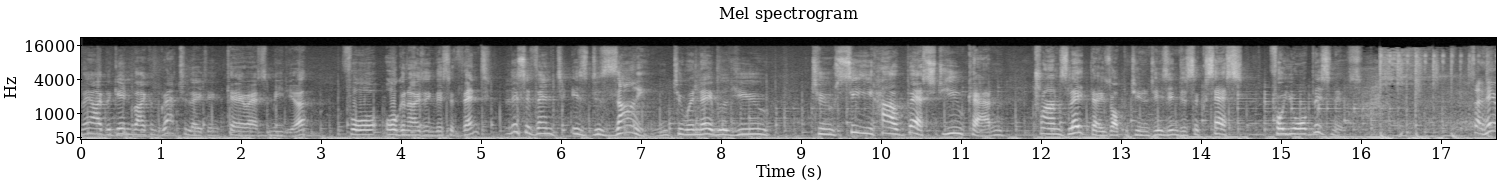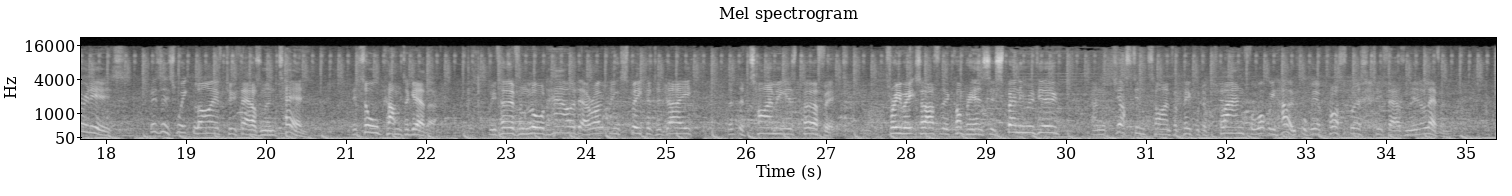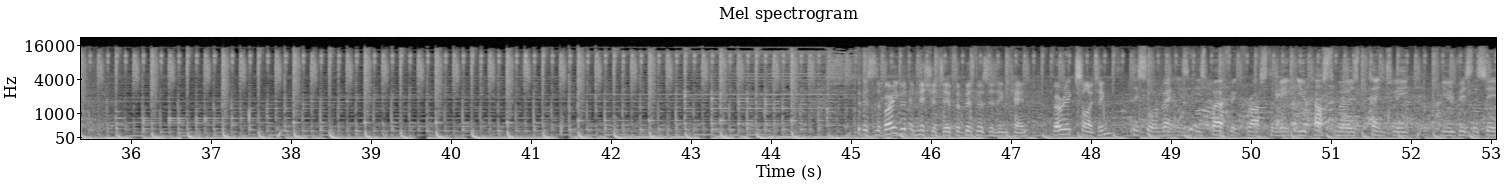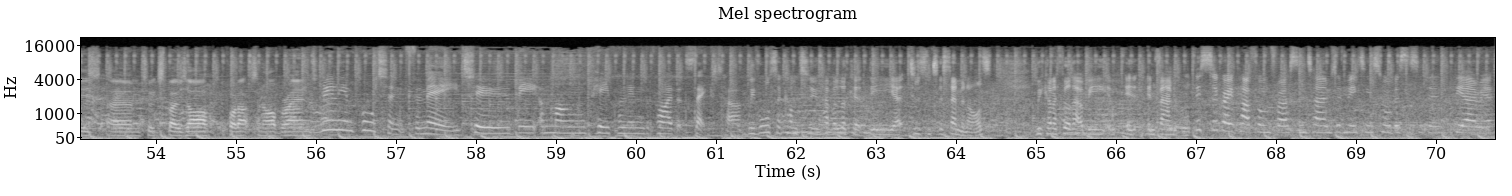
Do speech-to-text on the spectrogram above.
May I begin by congratulating KOS Media for organising this event. This event is designed to enable you to see how best you can translate those opportunities into success for your business. So here it is, Business Week Live 2010. It's all come together. We've heard from Lord Howard, our opening speaker today, that the timing is perfect. Three weeks after the comprehensive spending review, and just in time for people to plan for what we hope will be a prosperous 2011. This is a very good initiative for businesses in Kent, very exciting. This sort of event is, is perfect for us to meet new customers, potentially new businesses, um, to expose our products and our brand. It's Really important for me to be among people in the private sector. We've also come to have a look at the, uh, to listen to the seminars. We kind of feel that would be invaluable. This is a great platform for us in terms of meeting small businesses in the area.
